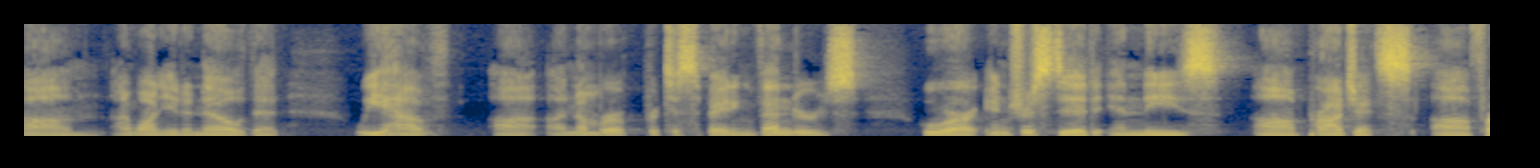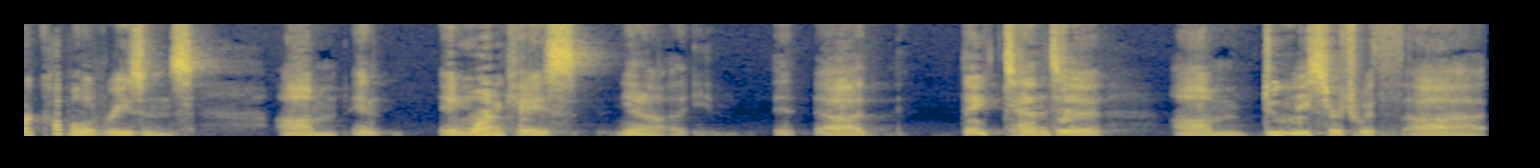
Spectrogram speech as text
um, I want you to know that we have uh, a number of participating vendors who are interested in these uh, projects uh, for a couple of reasons. Um, in, in one case, you know, uh, they tend to um, do research with uh,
